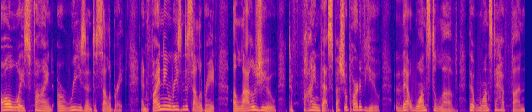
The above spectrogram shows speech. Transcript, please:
always find a reason to celebrate. And finding a reason to celebrate allows you to find that special part of you that wants to love, that wants to have fun,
